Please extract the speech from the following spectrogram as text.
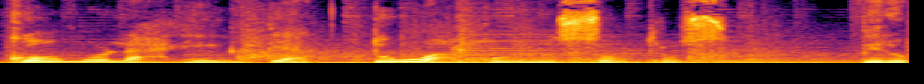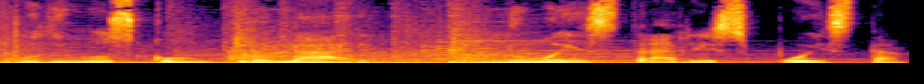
cómo la gente actúa con nosotros, pero podemos controlar nuestra respuesta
